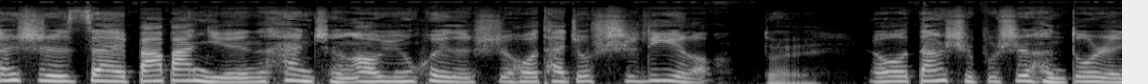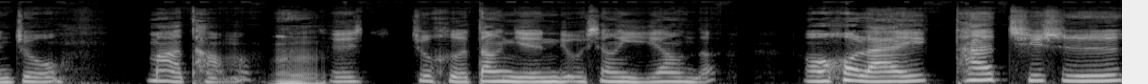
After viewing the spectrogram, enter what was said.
但是在八八年汉城奥运会的时候，他就失利了。对，然后当时不是很多人就骂他嘛，嗯诶，就和当年刘翔一样的。然后后来他其实，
